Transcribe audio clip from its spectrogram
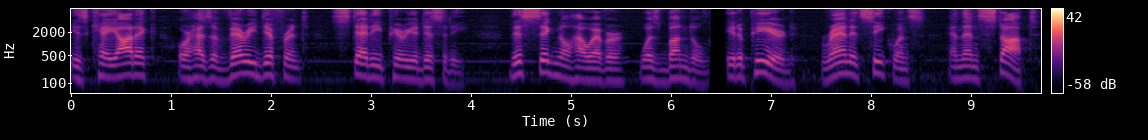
is chaotic or has a very different steady periodicity. This signal, however, was bundled. It appeared, ran its sequence, and then stopped,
